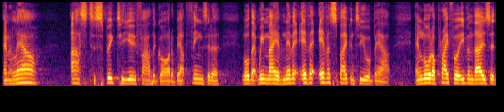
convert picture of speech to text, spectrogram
and allow us to speak to you, Father God, about things that are, Lord, that we may have never, ever, ever spoken to you about. And Lord, I pray for even those that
